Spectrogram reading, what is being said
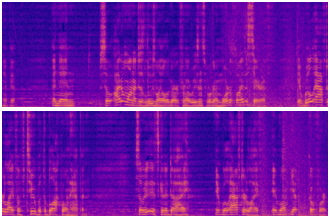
yep, yep. And then, so I don't want to just lose my Oligarch for no reason, so we're going to Mortify the Seraph. It will afterlife of two, but the block won't happen. So it's going to die. It will afterlife. It won't, yep, go for it.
